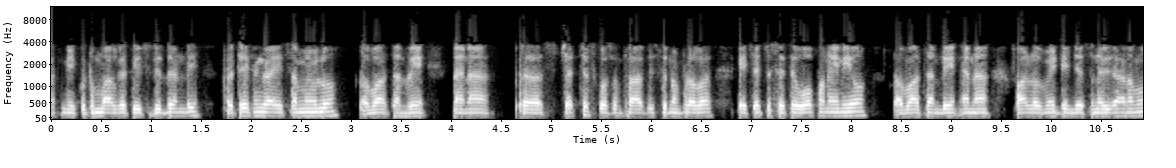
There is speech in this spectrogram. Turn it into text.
ఆత్మీయ కుటుంబాలుగా తీర్చిదిద్దండి ప్రత్యేకంగా ఈ సమయంలో ప్రభా తండ్రి నాయన చర్చెస్ కోసం ప్రార్థిస్తున్నాం ప్రభా ఏ చర్చెస్ అయితే ఓపెన్ అయినాయో ప్రభా తండ్రి నేను వాళ్ళు మెయింటైన్ చేస్తున్న విధానము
